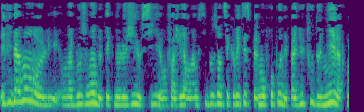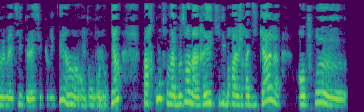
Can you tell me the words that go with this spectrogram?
évidemment, euh, on a besoin de technologie aussi. Enfin, je veux dire, on a aussi besoin de sécurité. Mon propos n'est pas du tout de nier la problématique de la sécurité, hein, entendons-nous bien. Par contre, on a besoin d'un rééquilibrage radical entre euh,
